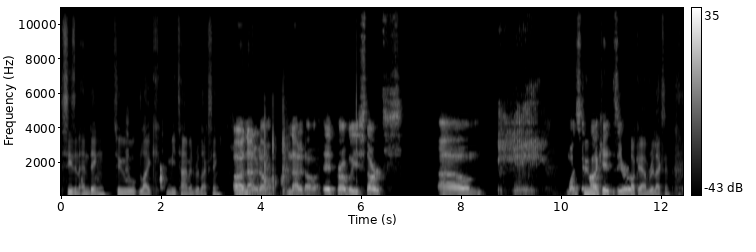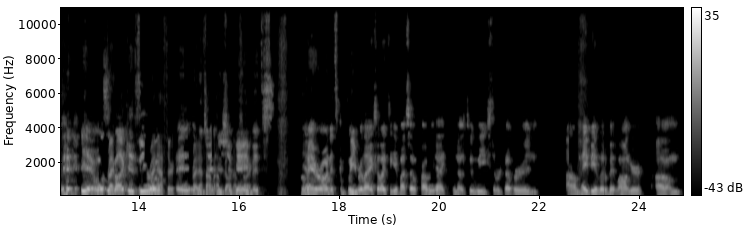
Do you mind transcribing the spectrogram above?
season ending to like me time and relaxing? Uh, not at all. Not at all. It probably starts um once the Two. clock hits zero. Okay, I'm relaxing. yeah, once the Right- clock hits zero, right after- right after I'm- I'm gone, I'm game, sorry. it's Yeah. from there on. It's complete relax. I like to give myself probably Yeah. like you know two weeks to recover and um, maybe a little bit longer. Um,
